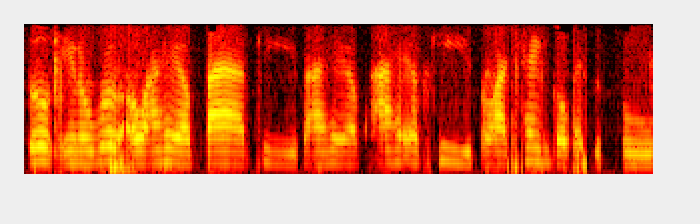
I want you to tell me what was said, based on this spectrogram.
stuck in a rut. Oh, I have five kids. I have I have kids, so I can't go back to school.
